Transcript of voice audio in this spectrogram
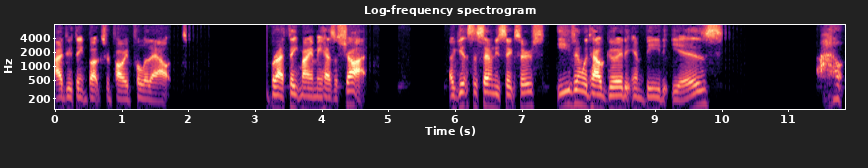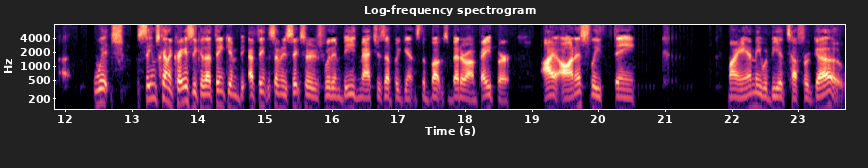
I do think Bucks would probably pull it out. But I think Miami has a shot against the 76ers, even with how good Embiid is. I don't which seems kind of crazy because I think Embi- I think the 76ers with Embiid matches up against the Bucks better on paper. I honestly think Miami would be a tougher go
